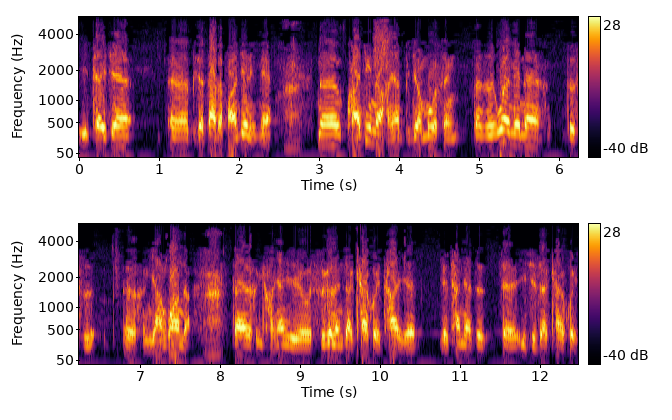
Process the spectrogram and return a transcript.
一在一间呃比较大的房间里面，啊。那环境呢好像比较陌生，但是外面呢都是呃很阳光的，啊。但好像有十个人在开会，他也也参加这在一起在开会，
